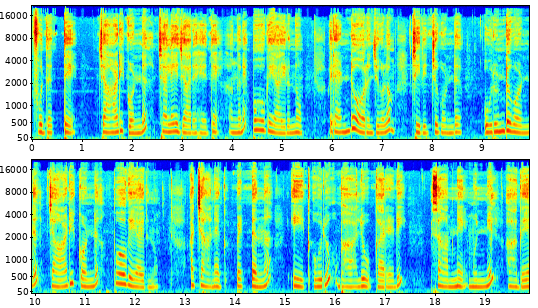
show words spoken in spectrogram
ഫുദക്തേ ചാടിക്കൊണ്ട് ചലേ ജാരഹേത്തെ അങ്ങനെ പോവുകയായിരുന്നു. രണ്ട് ഓറഞ്ചുകളും ചിരിച്ചുകൊണ്ട് ഉരുണ്ടുകൊണ്ട് ചാടിക്കൊണ്ട് പോവുകയായിരുന്നു അച്ചാനക് പെട്ടെന്ന് ഏക് ഒരു ഭാലു കരടി സാമ്നെ മുന്നിൽ ആകയ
